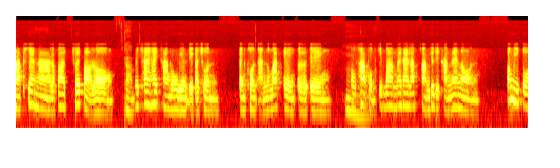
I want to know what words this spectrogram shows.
มาพิจารณาแล้วก็ช่วยต่อรองครับไม่ใช่ให้ทางโรงเรียนเอกชน เป็นคนอนุมัติเองเออเองอืมเพราะว่าผมคิดว่าไม่ได้รับความยุติธรรมแน่นอน ต้องมีตัว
